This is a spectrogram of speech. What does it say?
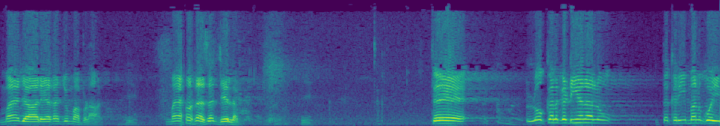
میں جا رہا تھا جمعہ پڑھا میں ہونا سا جیل لوکل گڈیا تقریباً کوئی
